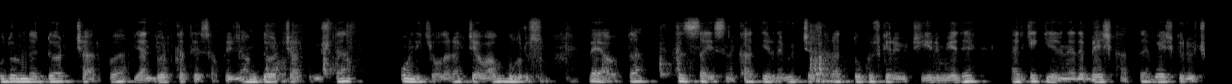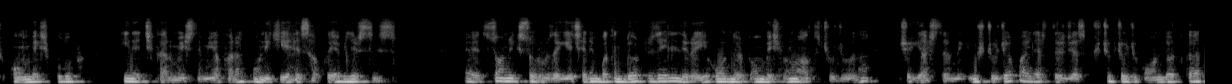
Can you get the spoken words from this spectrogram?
Bu durumda 4 çarpı yani 4 katı hesaplayacağım. 4 çarpı 3'ten 12 olarak cevabı buluruz. Veyahut da kız sayısını kat yerine 3 yazarak 9 kere 3 27 erkek yerine de 5 katta 5 kere 3 15 bulup yine çıkarma işlemi yaparak 12'yi hesaplayabilirsiniz. Evet sonraki sorumuza geçelim. Bakın 450 lirayı 14, 15 ve 16 çocuğuna şu yaşlarındaki 3 çocuğa paylaştıracağız. Küçük çocuk 14 kat,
